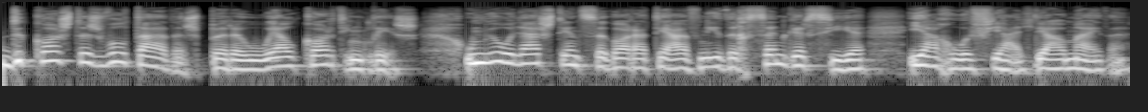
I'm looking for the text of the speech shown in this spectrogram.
De costas voltadas para o El Corte Inglês, o meu olhar estende-se agora até à Avenida Ressane Garcia e à Rua Fialho de Almeida.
